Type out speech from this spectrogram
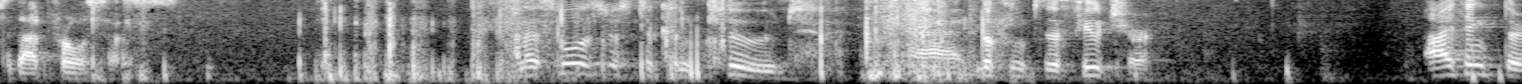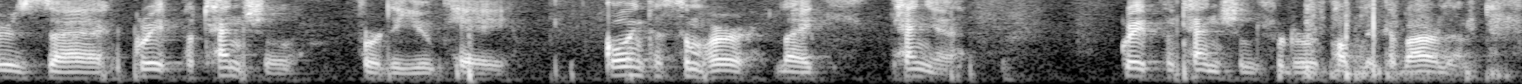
to that process. And I suppose just to conclude, uh, looking to the future, I think there's uh, great potential for the UK. Going to somewhere like Kenya, great potential for the Republic of Ireland.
